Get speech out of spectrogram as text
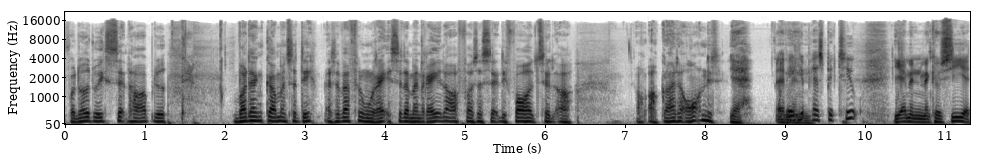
for noget, du ikke selv har oplevet. Hvordan gør man så det? Altså hvad for nogle regler, sætter man regler op for sig selv i forhold til at, at, at gøre det ordentligt? Ja, og hvilket perspektiv? Ja, men man kan jo sige, at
